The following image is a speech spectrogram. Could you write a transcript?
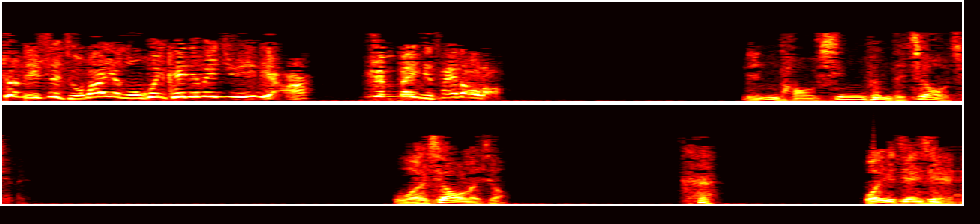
这里是酒吧、夜总会、KTV 聚集点儿真被你猜到了！林涛兴奋的叫起来。我笑了笑，哼，我也坚信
